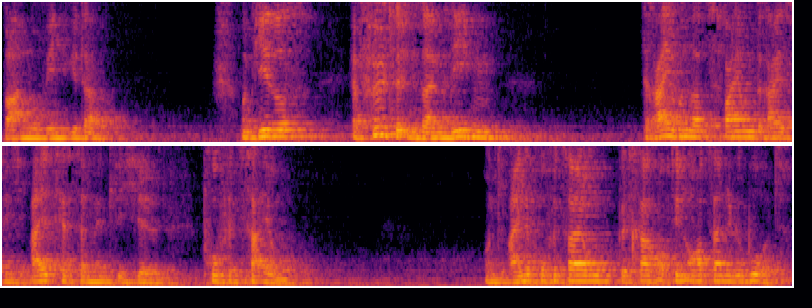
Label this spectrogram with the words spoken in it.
waren nur wenige da. Und Jesus erfüllte in seinem Leben 332 alttestamentliche Prophezeiungen. Und eine Prophezeiung betraf auch den Ort seiner Geburt.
